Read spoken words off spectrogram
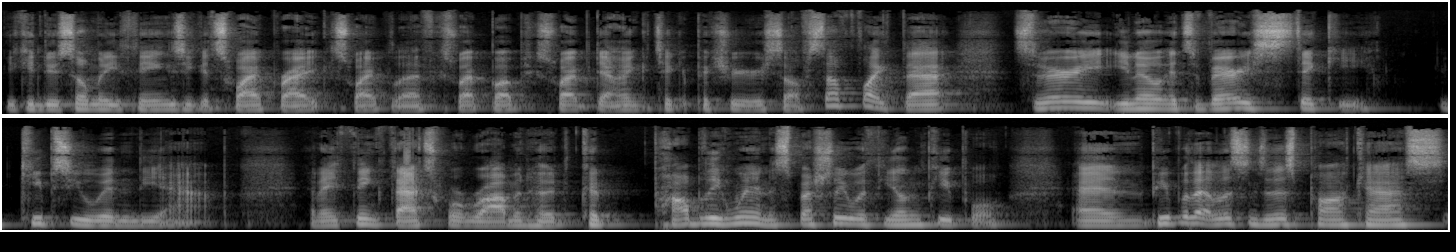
You can do so many things. You can swipe right you can swipe left you can swipe up you can swipe down you can take a picture of yourself stuff like that. It's very you know it's very sticky. It keeps you in the app. And i think that's where robinhood could probably win especially with young people. And people that listen to this podcast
